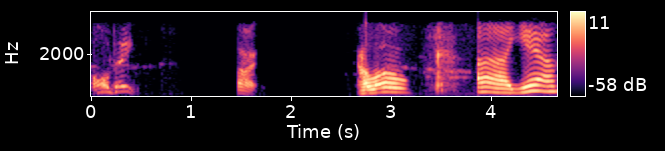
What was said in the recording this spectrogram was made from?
all day. All right. Hello. Uh, yeah.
